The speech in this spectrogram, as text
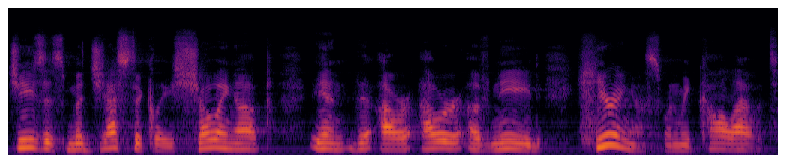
Jesus majestically showing up in the, our hour of need, hearing us when we call out,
